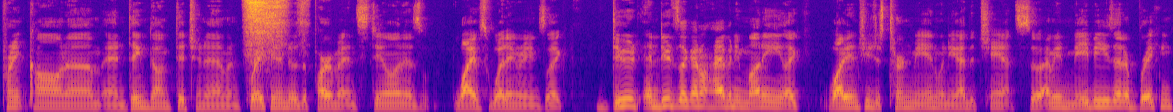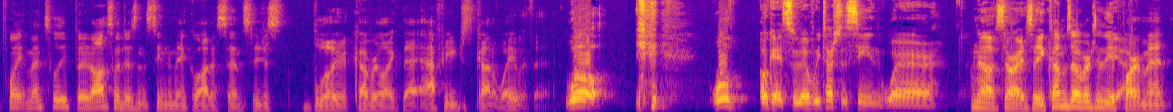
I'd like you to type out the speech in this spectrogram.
prank calling him and ding dong ditching him and breaking into his apartment and stealing his wife's wedding rings. Like, dude, and dude's like, I don't have any money. Like, why didn't you just turn me in when you had the chance? So I mean, maybe he's at a breaking point mentally, but it also doesn't seem to make a lot of sense to just blow your cover like that after you just got away with it. Well, well, okay. So have we touched the scene where? No, sorry. So he comes over to the Yeah. apartment.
